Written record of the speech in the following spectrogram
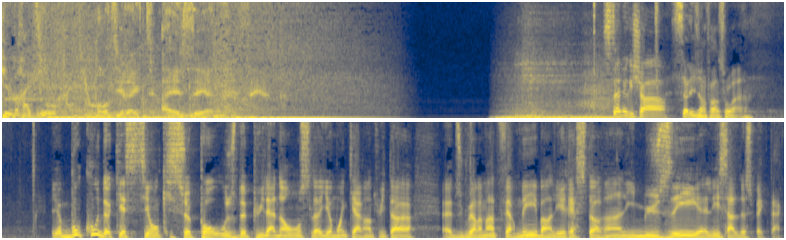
Cube Radio. En direct à LCN. Salut Richard. Salut Jean-François. Il y a beaucoup de questions qui se posent depuis l'annonce, là, il y a moins de 48 heures, du gouvernement de fermer ben, les restaurants, les musées, euh, les salles de spectacle.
